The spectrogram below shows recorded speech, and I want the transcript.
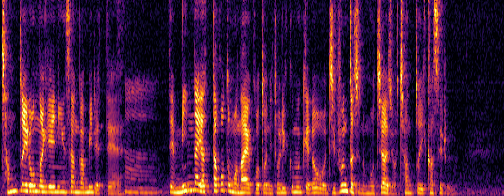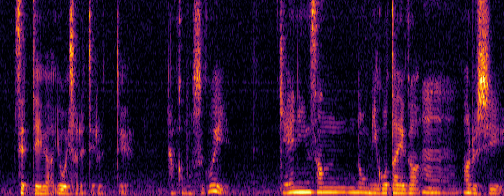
ちゃんといろんな芸人さんが見れてうん。でみんなやったこともないことに取り組むけど自分たちの持ち味をちゃんと活かせる設定が用意されてるってなんかもうすごい芸人さんの見応えがうん。あるし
